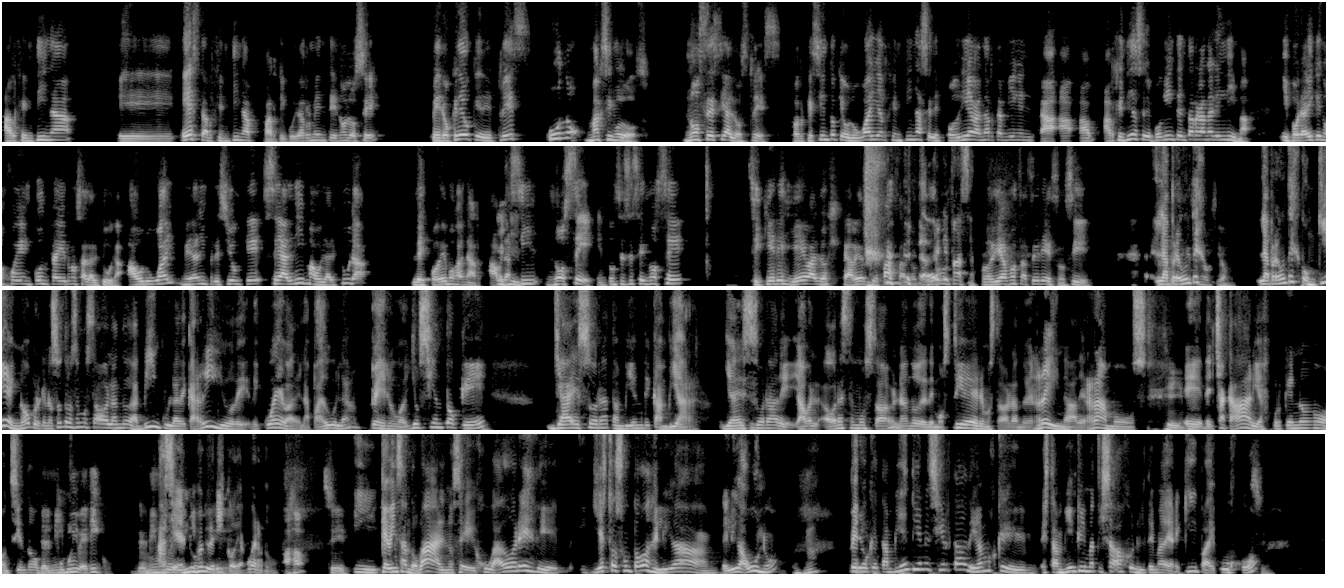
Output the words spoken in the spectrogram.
Argentina, eh, esta Argentina particularmente no lo sé, pero creo que de tres, uno, máximo dos. No sé si a los tres, porque siento que a Uruguay y Argentina se les podría ganar también, en, a, Argentina se le podría intentar ganar en Lima y por ahí que nos jueguen contra irnos a la altura. A Uruguay me da la impresión que sea Lima o la altura, les podemos ganar. A Brasil no sé, entonces ese no sé, si quieres llévalo a ver qué pasa. a ver qué pasa. Podríamos hacer eso, sí. La pregunta es, la pregunta es con quién, ¿no? Porque nosotros hemos estado hablando de Advíncula, de Carrillo, de, Cueva, de La Padula, pero yo siento que ya es hora también de cambiar. Ya es hora de. Ahora estamos hablando de Demostier, hemos estado hablando de Reina, de Ramos, eh, de Chaca Arias, ¿por qué no? Siendo. Del mismo Iberico. Del mismo Iberico, el mismo Iberico, de acuerdo. Ajá, sí. Y Kevin Sandoval, no sé, jugadores de. Y estos son todos de Liga, de Liga 1 pero que también tienen cierta, digamos que están bien climatizados con el tema de Arequipa, de Cusco.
